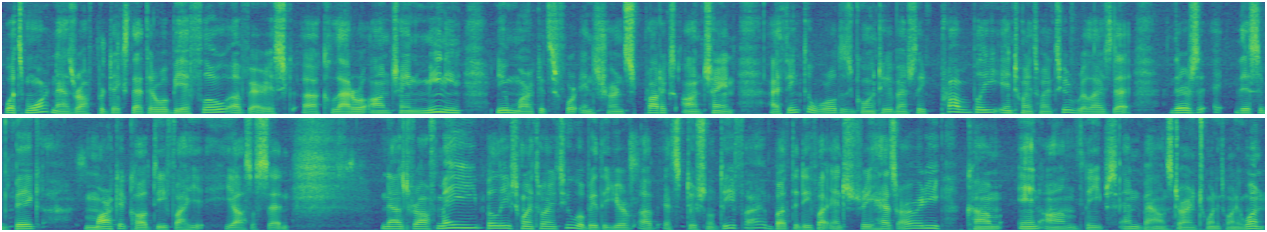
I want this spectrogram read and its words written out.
What's more, Nazarov predicts that there will be a flow of various uh, collateral on chain, meaning new markets for insurance products on chain. I think the world is going to eventually, probably in 2022, realize that there's this big market called DeFi, he, he also said. Nazarov may believe 2022 will be the year of institutional DeFi, but the DeFi industry has already come in on leaps and bounds during 2021.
